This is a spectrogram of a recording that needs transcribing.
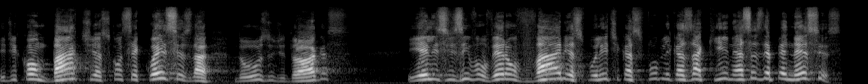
e de combate às consequências da, do uso de drogas. E eles desenvolveram várias políticas públicas aqui, nessas dependências,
